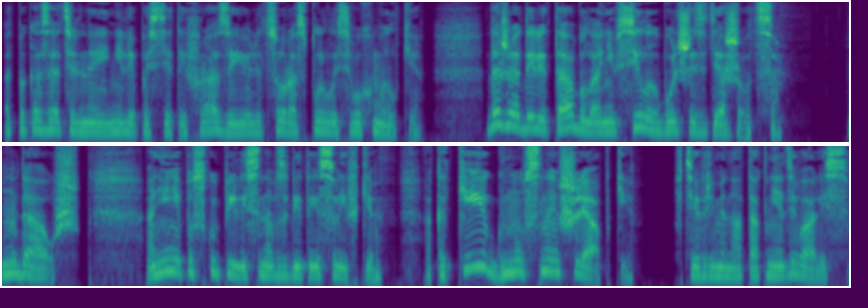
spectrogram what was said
От показательной нелепости этой фразы ее лицо расплылось в ухмылке. Даже Аделита была не в силах больше сдерживаться. Да уж, они не поскупились на взбитые сливки. А какие гнусные шляпки! В те времена так не одевались.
